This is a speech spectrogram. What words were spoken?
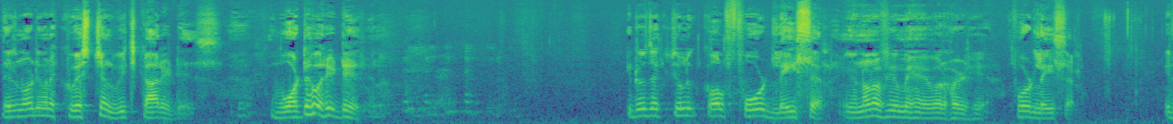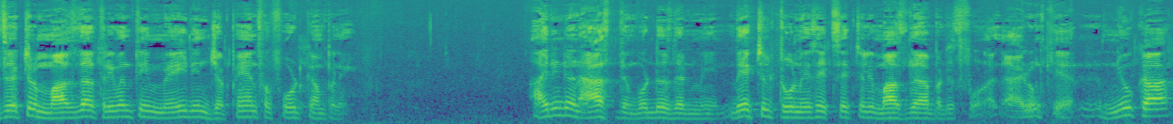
There is not even a question which car it is, whatever it is. You know. It was actually called Ford Laser. You none of you may have ever heard here. Ford Laser. It's actually Mazda 323 made in Japan for Ford company. I didn't even ask them what does that mean. They actually told me it's actually Mazda, but it's Ford. I don't care. New car,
